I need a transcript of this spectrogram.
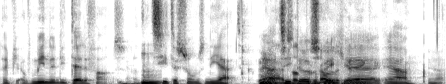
heb je ook minder die telefoons. Want het Mhm. ziet er soms niet uit. Ja, Ja, het ziet er ook een beetje... persoonlijke, denk ik. Ja, Ja.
